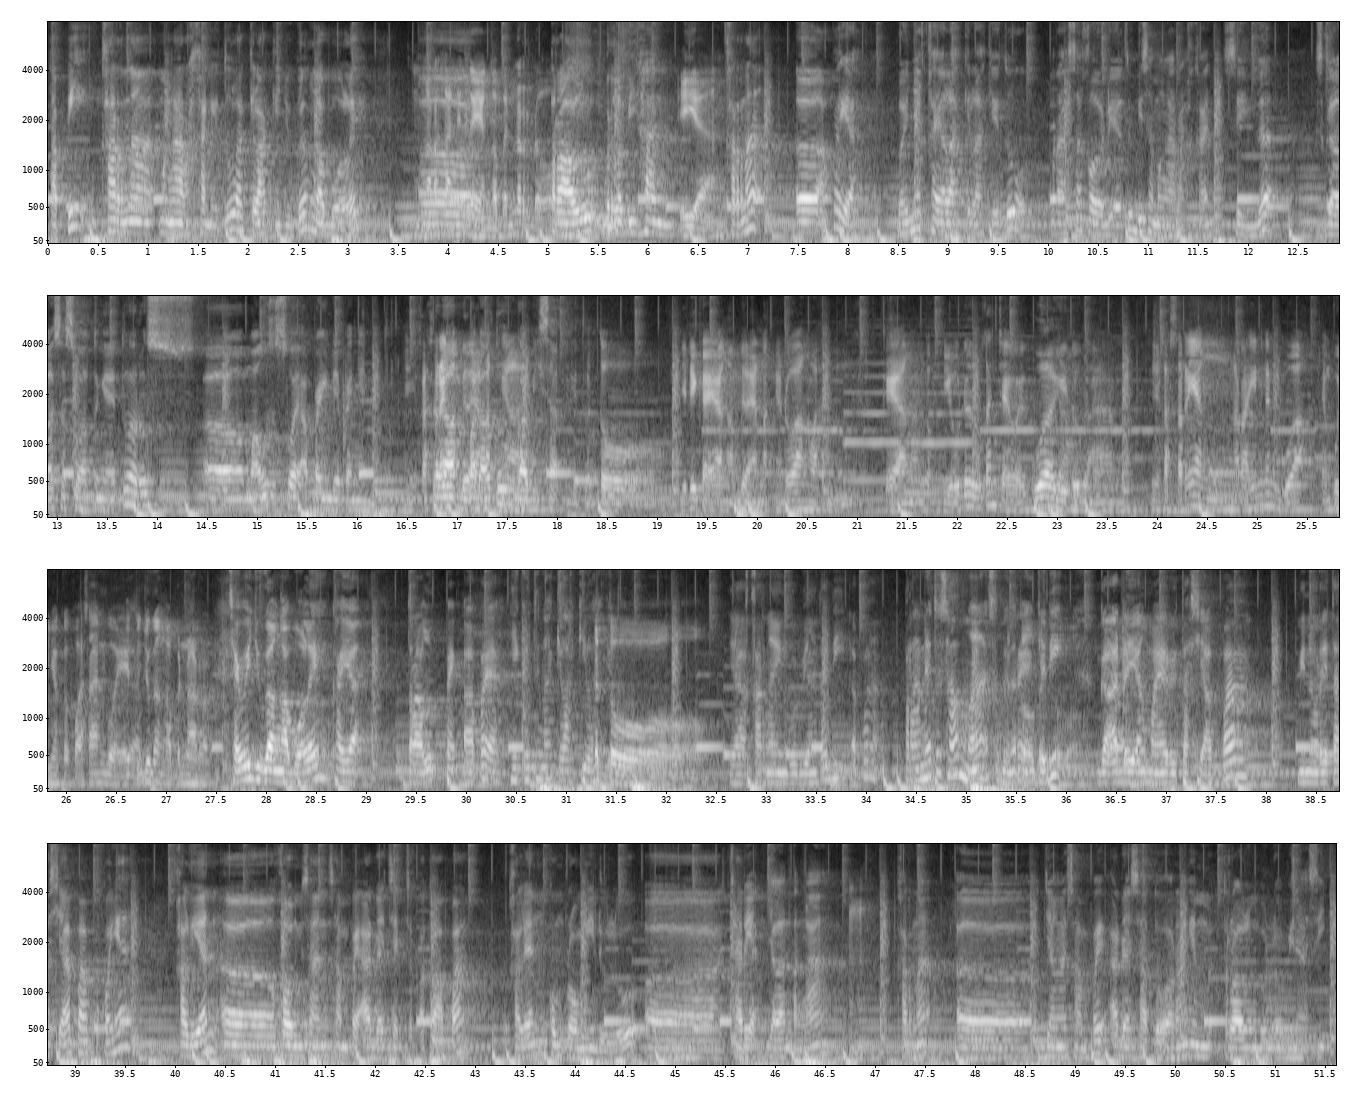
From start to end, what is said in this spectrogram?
Tapi karena mengarahkan itu laki-laki juga nggak boleh kan. mengarahkannya eh, kayak nggak bener dong terlalu berlebihan. iya Karena eh, apa ya banyak kayak laki-laki itu merasa kalau dia tuh bisa mengarahkan sehingga segala sesuatunya itu harus eh, mau sesuai apa yang dia pengen gitu. Iya, kasarnya Padahal, tuh nggak bisa gitu. Betul. Jadi kayak ngambil enaknya doang lah. Kayak nganggep ya udah lu kan cewek gua Ya, gitu kan. Ya kasarnya yang ngarahin kan gua, yang punya kekuasaan gua ya, itu Ya. juga nggak benar. Cewek juga nggak boleh kayak terlalu pe- apa ya ngikutin laki-laki lah gitu. Betul. Ya karena yang gue bilang tadi apa perannya itu sama sebenarnya. Jadi nggak ada yang mayoritas siapa, minoritas siapa. Pokoknya kalian eh, kalau misalnya sampai ada cekcok atau apa, kalian kompromi dulu, eh, cari jalan tengah. Mm. Karena eh, jangan sampai ada satu orang yang terlalu mendominasi.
